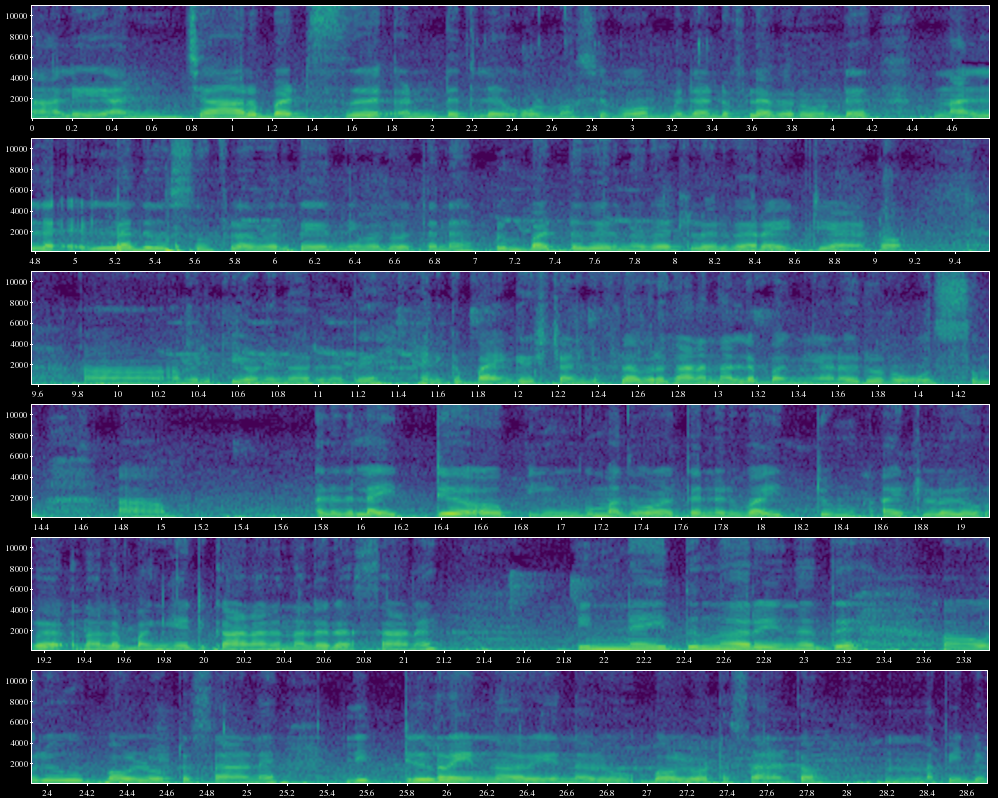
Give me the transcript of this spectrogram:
നാല് അഞ്ചാറ് ബഡ്സ് ഉണ്ട് ഇതിൽ ഓൾമോസ്റ്റ് ഇപ്പോൾ രണ്ട് ഫ്ലവറും ഉണ്ട്. നല്ല എല്ലാ ദിവസവും ഫ്ലവർ തരുന്നതും അതുപോലെ തന്നെ എപ്പോഴും ബഡ് വരുന്നതായിട്ടുള്ള ഒരു വെറൈറ്റി ആണ് കേട്ടോ. അമരിപ്പിയോണി എന്ന് പറയുന്നത്. എനിക്ക് ഭയങ്കര ഇഷ്ടമാണ് ഫ്ലവർ കാണാൻ നല്ല ഭംഗിയാണ്. ഒരു റോസും അതായത് ലൈറ്റ് പിങ്കും അതുപോലെ തന്നെ ഒരു വൈറ്റും ആയിട്ടുള്ളൊരു നല്ല ഭംഗിയായിട്ട് കാണാനും നല്ല രസമാണ്. പിന്നെ ഇതെന്ന് പറയുന്നത് ഒരു ബൗൾ ആണ്. ലിറ്റിൽ റെയിൻ എന്ന് പറയുന്ന ഒരു ബൗൾ ആണ് കേട്ടോ. അപ്പം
